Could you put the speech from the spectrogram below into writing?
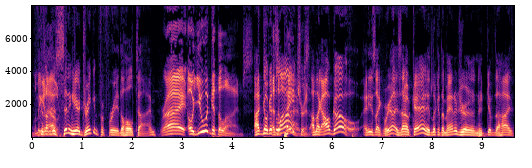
let me because I'm out. just sitting here drinking for free the whole time. right. Oh, you would get the limes. I'd go get As the a limes. patron. I'm like, "I'll go," and he's like, "Really? Is that okay?" And he'd look at the manager and he'd give the high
